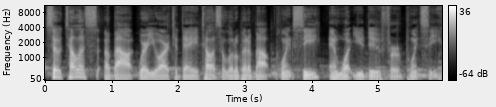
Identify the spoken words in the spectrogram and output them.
So tell us about where you are today. Tell us a little bit about Point C and what you do for Point C.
